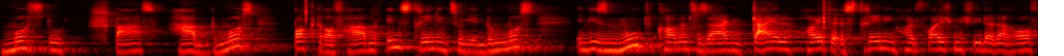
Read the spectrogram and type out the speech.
musst du Spaß haben. Du musst Bock drauf haben, ins Training zu gehen. Du musst in diesen Mut kommen zu sagen, geil, heute ist Training, heute freue ich mich wieder darauf,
